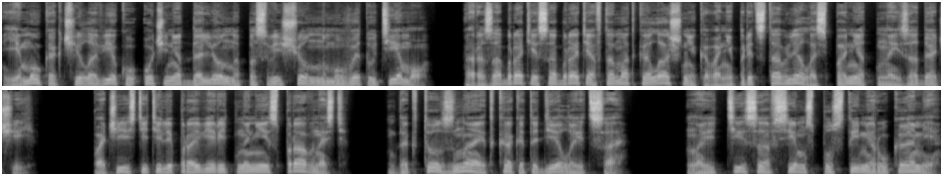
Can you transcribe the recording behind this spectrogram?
Ему, как человеку, очень отдаленно посвященному в эту тему, разобрать и собрать автомат Калашникова не представлялось понятной задачей. Почистить или проверить на неисправность Да кто знает, как это делается. Но идти совсем с пустыми руками,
